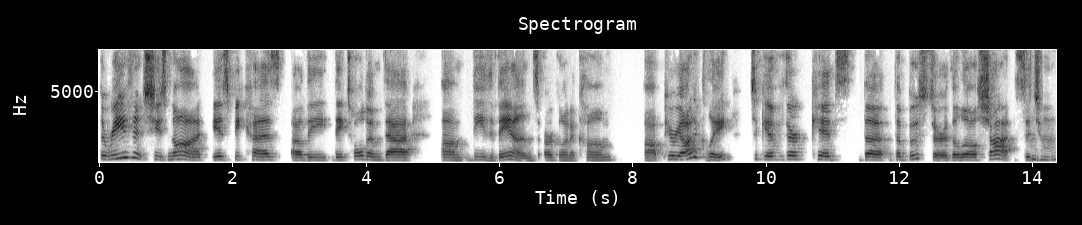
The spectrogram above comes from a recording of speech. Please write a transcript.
The reason she's not is because of the, they told him that um, these vans are going to come uh, periodically to give their kids the the booster, the little shot situation. Mm-hmm.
